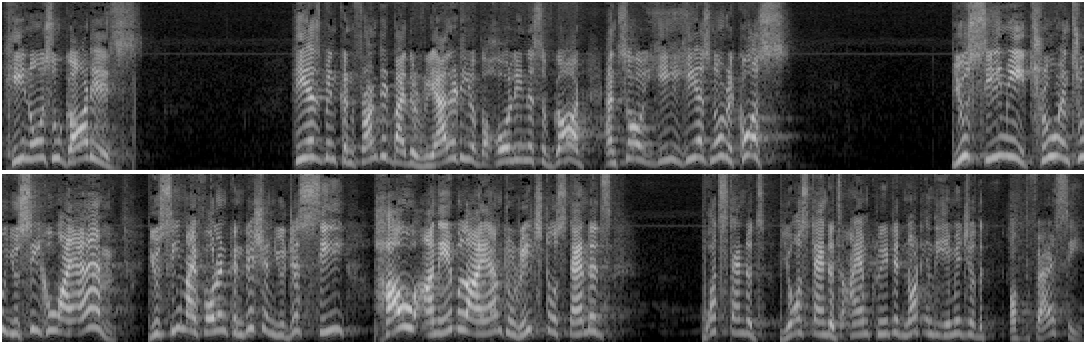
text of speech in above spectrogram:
He knows who God is. He has been confronted by the reality of the holiness of God, and so he, he has no recourse. You see me through and through. You see who I am. You see my fallen condition. You just see how unable I am to reach those standards. What standards? Your standards. I am created not in the image of the, of the Pharisee.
